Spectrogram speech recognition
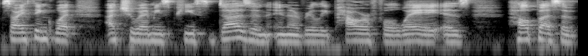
So I think what Achiume's piece does in, in a really powerful way is help us of,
